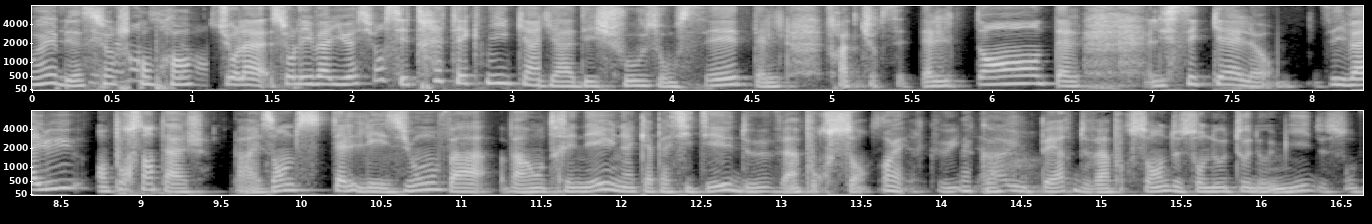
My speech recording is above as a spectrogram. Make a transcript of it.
oui, bien sûr, je comprends. Différent. Sur la sur l'évaluation, c'est très technique. Hein. Il y a des choses, on sait, telle fracture, c'est tel temps, telle les séquelles, on évalue en pourcentage. Par exemple, telle lésion va va entraîner une incapacité de 20%. C'est-à-dire qu'il a une perte de 20% de son autonomie, de son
